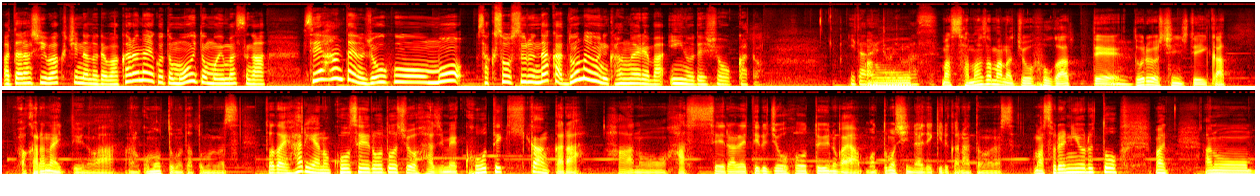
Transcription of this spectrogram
新しいワクチンなどでわからないことも多いと思いますが正反対の情報も錯綜する中どのように考えればいいのでしょうかと。いただいております。まあ様々な情報があって、どれを信じていいかわからないというのはあのごもっともだと思います。ただやはりあの厚生労働省をはじめ公的機関からあの発せられている情報というのが最も信頼できるかなと思います。まあ、それによると、まあ、あの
